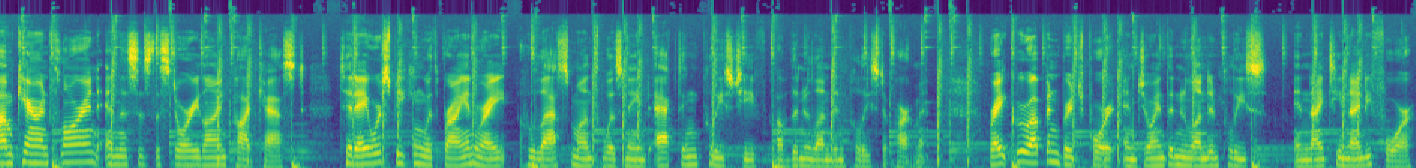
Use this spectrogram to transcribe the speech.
I'm Karen Florin, and this is the Storyline Podcast. Today we're speaking with Brian Wright, who last month was named acting police chief of the New London Police Department. Wright grew up in Bridgeport and joined the New London Police in 1994,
